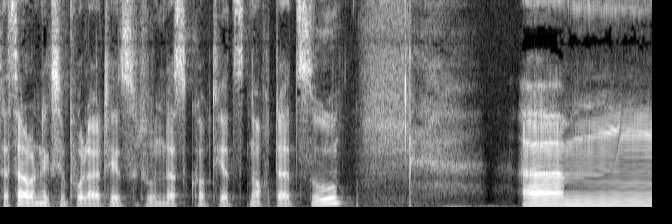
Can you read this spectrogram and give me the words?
Das hat auch nichts mit Polarität zu tun, das kommt jetzt noch dazu. Ähm,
